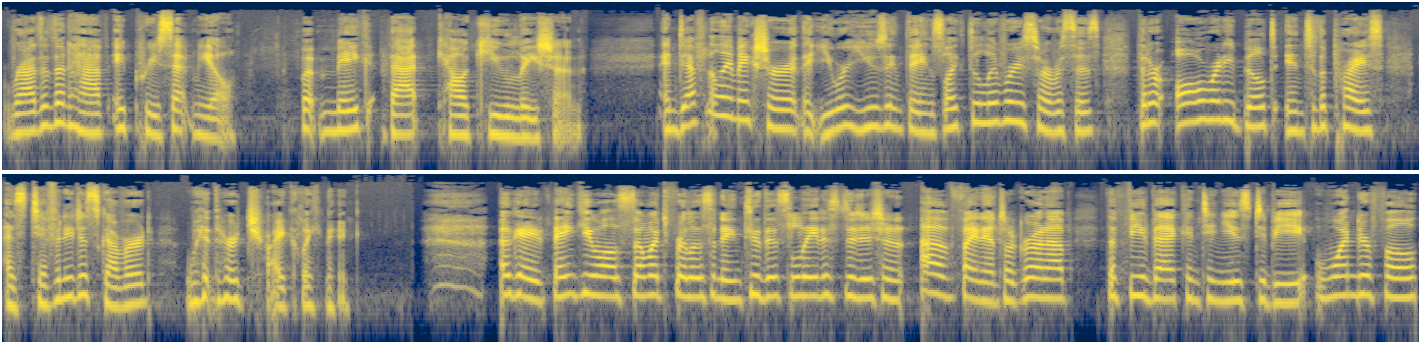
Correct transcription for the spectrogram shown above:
rather than have a preset meal. But make that calculation. And definitely make sure that you are using things like delivery services that are already built into the price, as Tiffany discovered with her dry cleaning. Okay, thank you all so much for listening to this latest edition of Financial Grown Up. The feedback continues to be wonderful.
